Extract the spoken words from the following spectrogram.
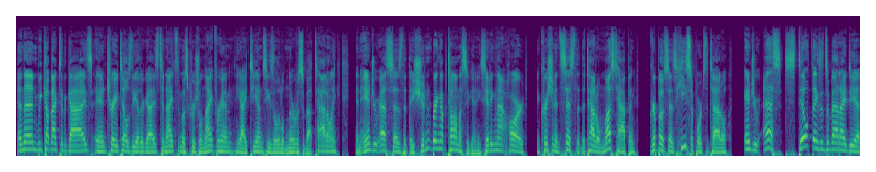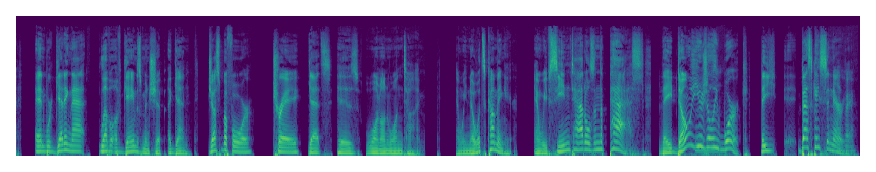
And then we cut back to the guys, and Trey tells the other guys tonight's the most crucial night for him. He ITMs, he's a little nervous about tattling. And Andrew S says that they shouldn't bring up Thomas again. He's hitting that hard, and Christian insists that the tattle must happen. Grippo says he supports the tattle. Andrew S still thinks it's a bad idea, and we're getting that level of gamesmanship again. Just before Trey gets his one on one time. And we know what's coming here. And we've seen tattles in the past. They don't usually Mhm. work. They best case scenario, Never.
